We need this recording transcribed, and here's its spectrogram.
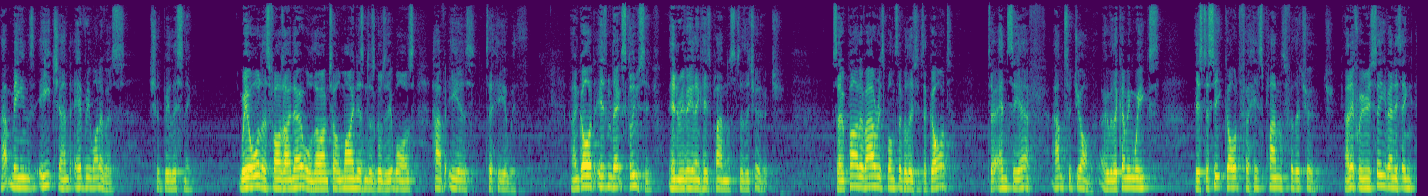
That means each and every one of us should be listening. We all, as far as I know, although I'm told mine isn't as good as it was, have ears to hear with. And God isn't exclusive in revealing his plans to the church. So part of our responsibility to God, to NCF, and to John over the coming weeks is to seek God for his plans for the church. And if we receive anything,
